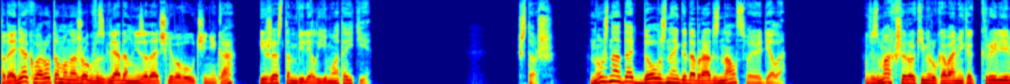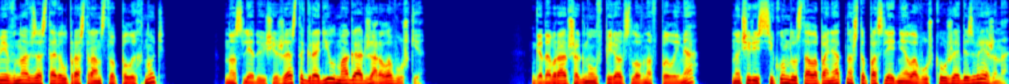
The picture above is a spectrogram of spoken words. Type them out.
Подойдя к воротам, он ожег взглядом незадачливого ученика и жестом велел ему отойти. Что ж, нужно отдать должное, Годобрат знал свое дело. Взмах широкими рукавами, как крыльями, вновь заставил пространство полыхнуть, но следующий жест оградил мага от жара ловушки. Годобрат шагнул вперед, словно в полымя, но через секунду стало понятно, что последняя ловушка уже обезврежена.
